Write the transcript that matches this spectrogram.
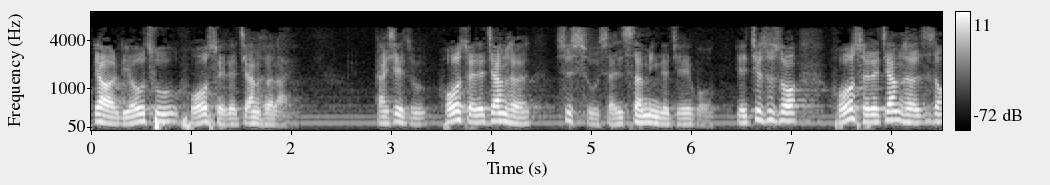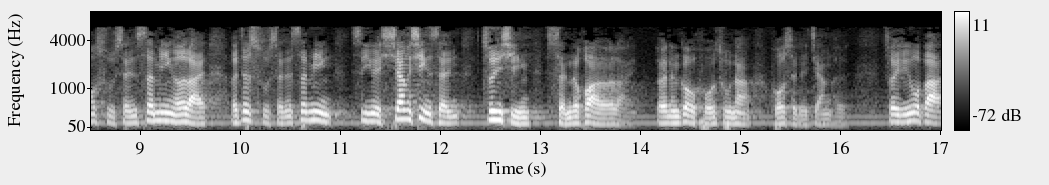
要流出活水的江河来。”感谢主，活水的江河是属神生命的结果。也就是说，活水的江河是从属神生命而来，而这属神的生命是因为相信神、遵行神的话而来，而能够活出那活水的江河。所以，如果把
